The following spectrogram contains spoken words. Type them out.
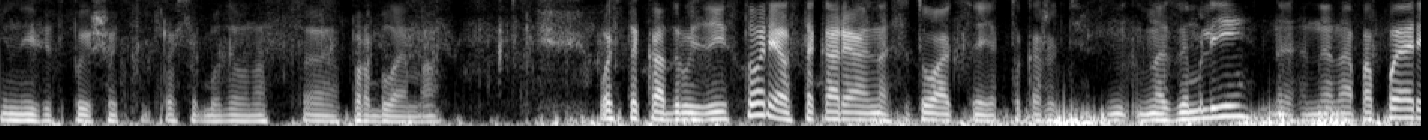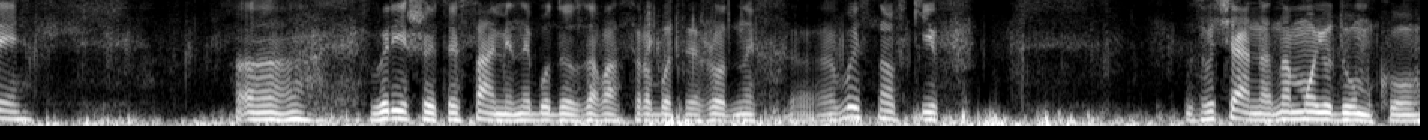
і не відпишуть. Це трохи буде у нас е, проблема. Ось така, друзі, історія, ось така реальна ситуація, як то кажуть, на землі, не- не на папері. Е, Вирішуйте самі, не буду за вас робити жодних е, висновків. Звичайно, на мою думку,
